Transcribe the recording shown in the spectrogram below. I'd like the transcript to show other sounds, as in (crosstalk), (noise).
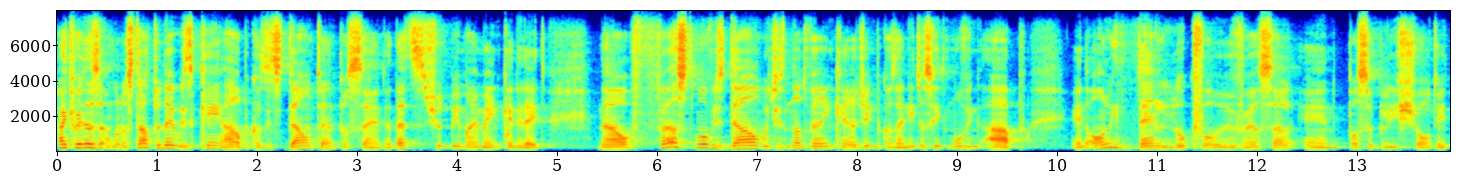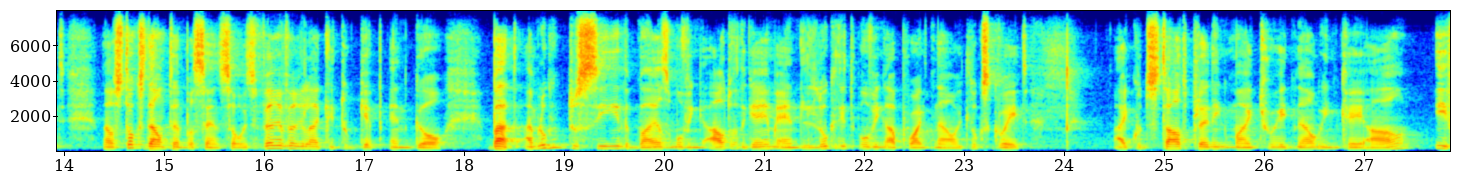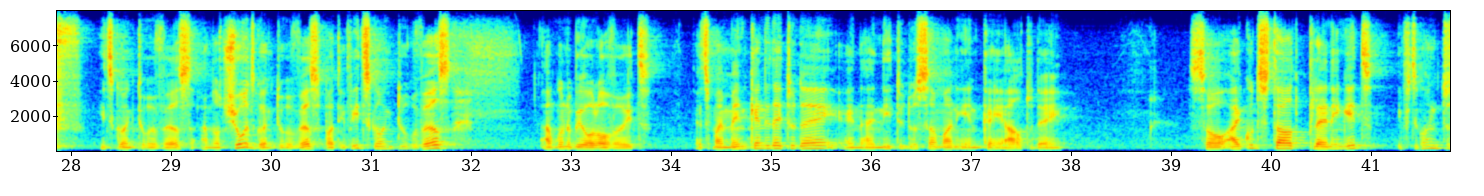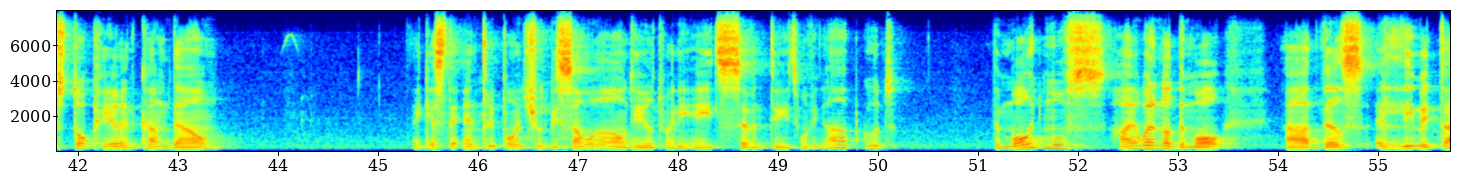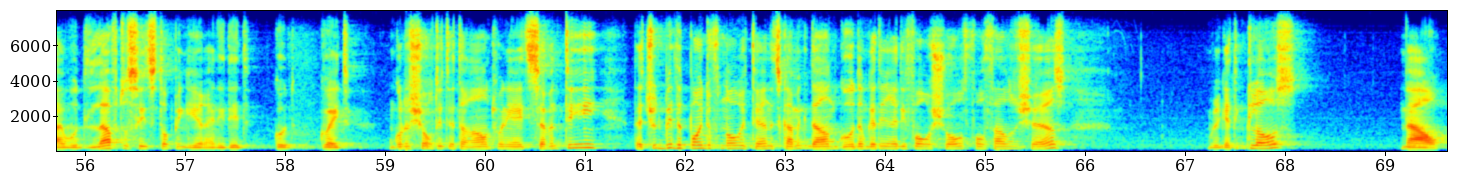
Hi traders, I'm going to start today with KR because it's down 10% and that should be my main candidate. Now first move is down which is not very encouraging because I need to see it moving up and only then look for a reversal and possibly short it. Now stock's down 10% so it's very very likely to gap and go. But I'm looking to see the buyers moving out of the game and look at it moving up right now. It looks great. I could start planning my trade now in KR if it's going to reverse. I'm not sure it's going to reverse, but if it's going to reverse, I'm going to be all over it. It's my main candidate today, and I need to do some money in KR today. So I could start planning it. If it's going to stop here and come down, I guess the entry point should be somewhere around here, 28.70. It's moving up, good. The more it moves higher, well, not the more, uh, there's a limit. I would love to see it stopping here, and it did. Good, great. I'm going to short it at around 28.70. That should be the point of no return. It's coming down. Good. I'm getting ready for a short 4,000 shares. We're getting close. Now,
